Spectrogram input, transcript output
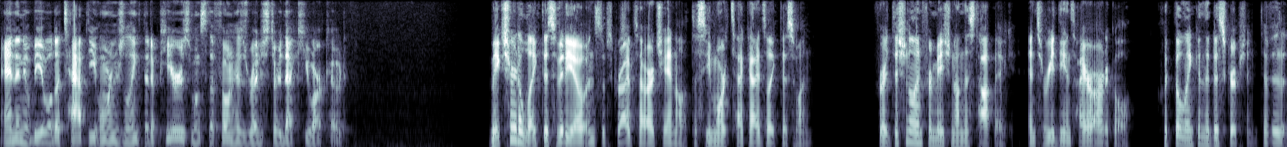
And then you'll be able to tap the orange link that appears once the phone has registered that QR code. Make sure to like this video and subscribe to our channel to see more tech guides like this one. For additional information on this topic and to read the entire article, click the link in the description to visit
